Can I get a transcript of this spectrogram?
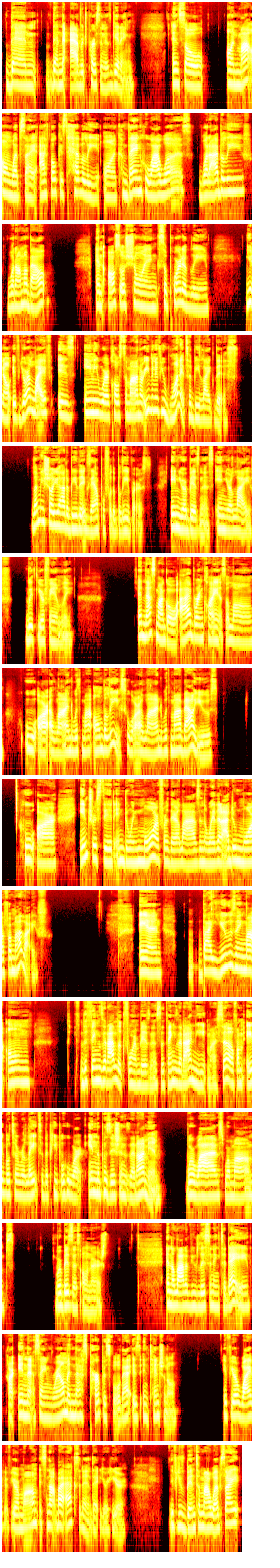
than than the average person is getting. And so on my own website, I focused heavily on conveying who I was, what I believe, what I'm about, and also showing supportively, you know, if your life is anywhere close to mine, or even if you want it to be like this, let me show you how to be the example for the believers in your business, in your life, with your family. And that's my goal. I bring clients along who are aligned with my own beliefs, who are aligned with my values, who are interested in doing more for their lives in the way that I do more for my life. And by using my own the things that I look for in business, the things that I need myself, I'm able to relate to the people who are in the positions that I'm in. We're wives, we're moms, we're business owners. And a lot of you listening today are in that same realm, and that's purposeful. That is intentional. If you're a wife, if you're a mom, it's not by accident that you're here. If you've been to my website,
